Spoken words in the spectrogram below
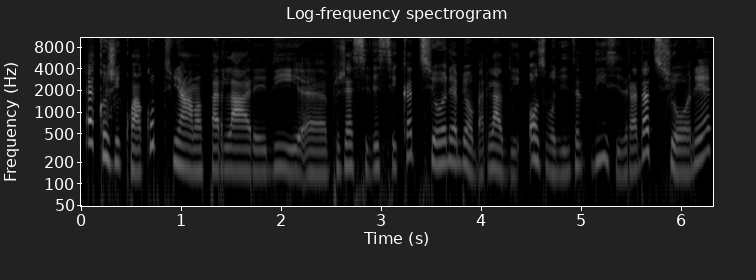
Eccoci qua, continuiamo a parlare di eh, processi di essiccazione, abbiamo parlato di osmodisidratazione,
